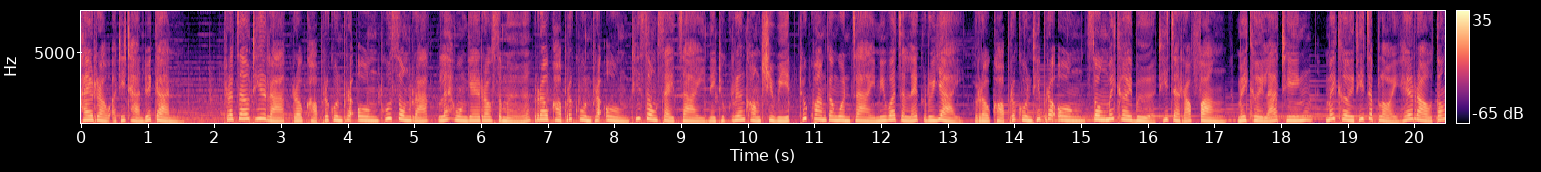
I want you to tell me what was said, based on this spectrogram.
ให้เราอธิษฐานด้วยกัน พระเจ้าที่รักเราขอบพระคุณพระองค์ ผู้ทรงรักและห่วงใยเราเสมอ เราขอบพระคุณพระองค์ที่ทรงใส่ใจในทุกเรื่องของชีวิต ทุกความกังวลใจไม่ว่าจะเล็กหรือใหญ่ เราขอบพระคุณที่พระองค์ ทรงไม่เคยเบื่อที่จะรับฟัง ไม่เคยละทิ้ง ไม่เคยที่จะปล่อยให้เราต้อง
